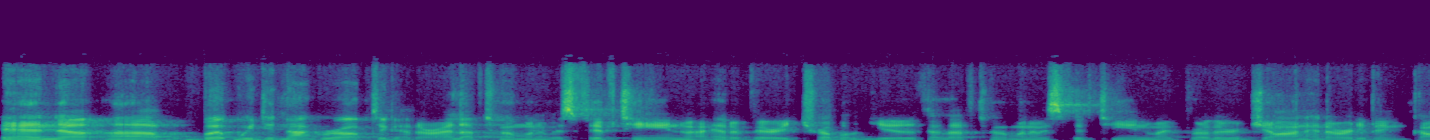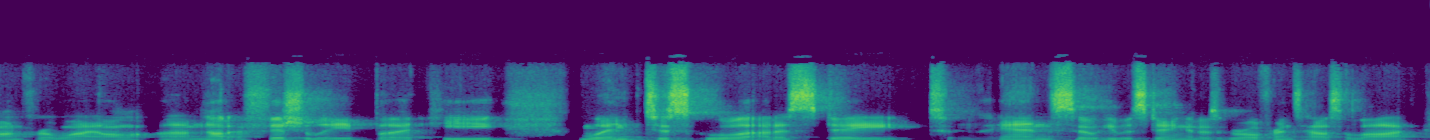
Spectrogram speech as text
and uh, uh, but we did not grow up together. I left home when I was 15. I had a very troubled youth. I left home when I was 15. My brother John had already been gone for a while, um, not officially, but he went to school out of state, and so he was staying at his girlfriend's house a lot.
